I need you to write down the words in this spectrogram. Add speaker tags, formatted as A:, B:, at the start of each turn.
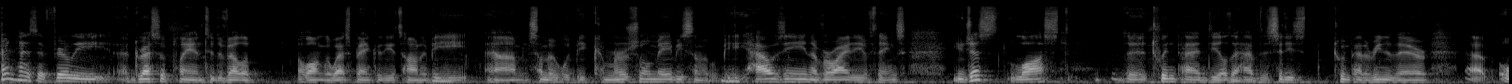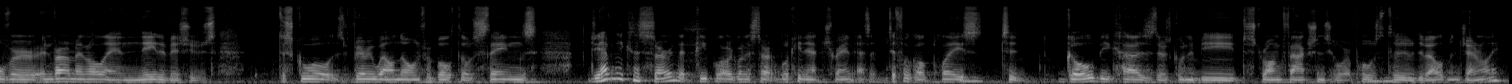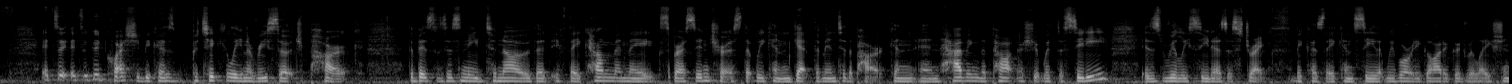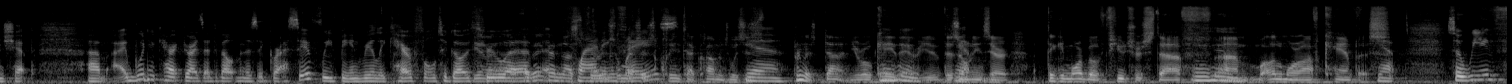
A: Trent has a fairly aggressive plan to develop along the west bank of the Otonabee. Um, some of it would be commercial, maybe, some of it would be housing, a variety of things. You just lost the twin pad deal to have the city's twin pad arena there uh, over environmental and native issues. The school is very well known for both those things. Do you have any concern that people are going to start looking at Trent as a difficult place to go because there's going to be strong factions who are opposed to mm-hmm. development generally?
B: It's a, it's a good question because particularly in a research park, the businesses need to know that if they come and they express interest that we can get them into the park and, and having the partnership with the city is really seen as a strength because they can see that we've already got a good relationship. Um, I wouldn't characterize our development as aggressive. We've been really careful to go
A: Yeah,
B: through
A: I-
B: a
A: I think I'm not
B: planning
A: so much as
B: phase.
A: Cleantech Commons, which
B: Yeah.
A: is pretty much done. You're okay there. You, the
B: Yeah.
A: zoning's there. Thinking more about future stuff, um, a little more off campus.
B: Yeah. So we've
